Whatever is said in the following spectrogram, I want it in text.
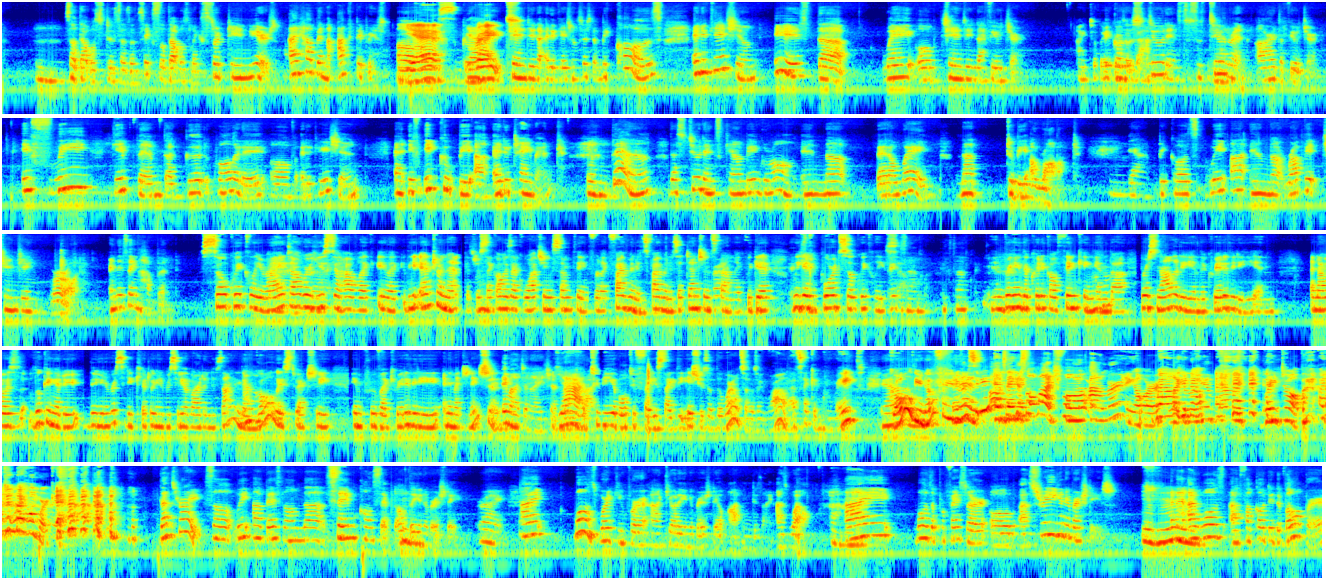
Mhm. So that was 2006. So that was like 13 years. I have been an activist. Yes, yeah, great. changing the education system because education is the way of changing the future. I totally agree Because with that. students, children are the future. If we give them the good quality of education, and if it could be an edutainment, Mhm. then the students can be grown in a better way, not to be a robot. Yeah, because we are in a rapid changing world. Anything happened So quickly, right? Yeah, Now we're right. used to have like eh, like the internet. It's just Mhm. like always like watching something for like five minutes, five minutes attention Right. span. Like we get we get bored so quickly. So. Exactly. Exactly. and bringing the critical thinking Mhm. and the personality and the creativity and and I was looking at the, the university, Kyoto University of Art and Design. Their Mhm. goal is to actually improve like creativity and imagination. Imagination. yeah, that's to be able to face like the issues of the world. So I was like, wow, that's like a great Yeah. goal, you know, for university. Oh, and thank then you so much for uh, learning or well, like, you know, you've done a great job. I did my homework. That's right. So we are based on the same concept of the Mhm. university. Right. I was working for uh, Kyoto University of Art and Design as well. Uh-huh. I was a professor of uh, three universities, Mhm. and then I was a faculty developer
